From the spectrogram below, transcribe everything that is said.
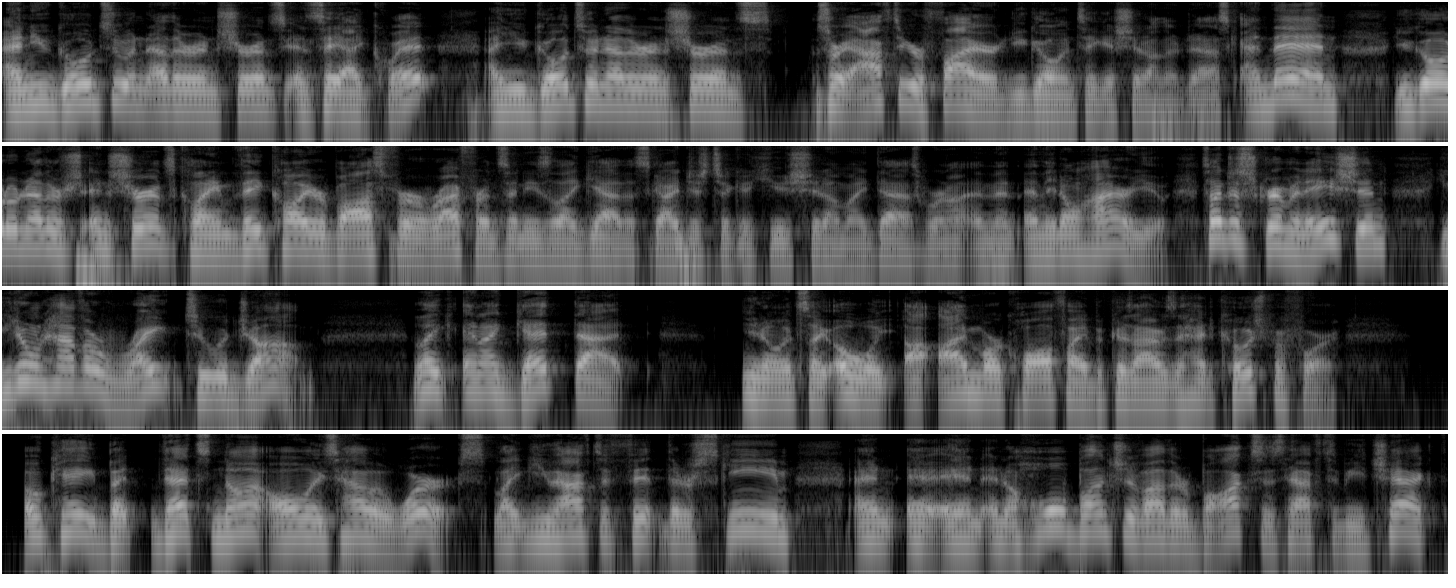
and you go to another insurance and say I quit, and you go to another insurance sorry, after you're fired, you go and take a shit on their desk. And then you go to another insurance claim, they call your boss for a reference and he's like, "Yeah, this guy just took a huge shit on my desk. We're not and then and they don't hire you." It's not discrimination. You don't have a right to a job. Like and I get that you know, it's like, "Oh, well, I'm more qualified because I was a head coach before." Okay, but that's not always how it works. Like you have to fit their scheme and and and a whole bunch of other boxes have to be checked.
